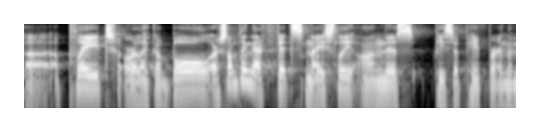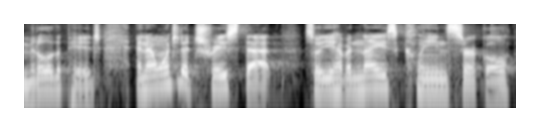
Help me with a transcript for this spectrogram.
a plate or like a bowl or something that fits nicely on this piece of paper in the middle of the page. And I want you to trace that so you have a nice clean circle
